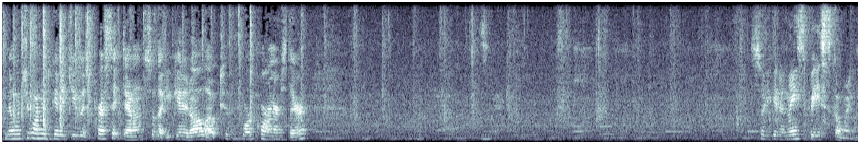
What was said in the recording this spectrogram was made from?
And then what you want to going to do is press it down so that you get it all out to the four corners there. So you get a nice base going.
